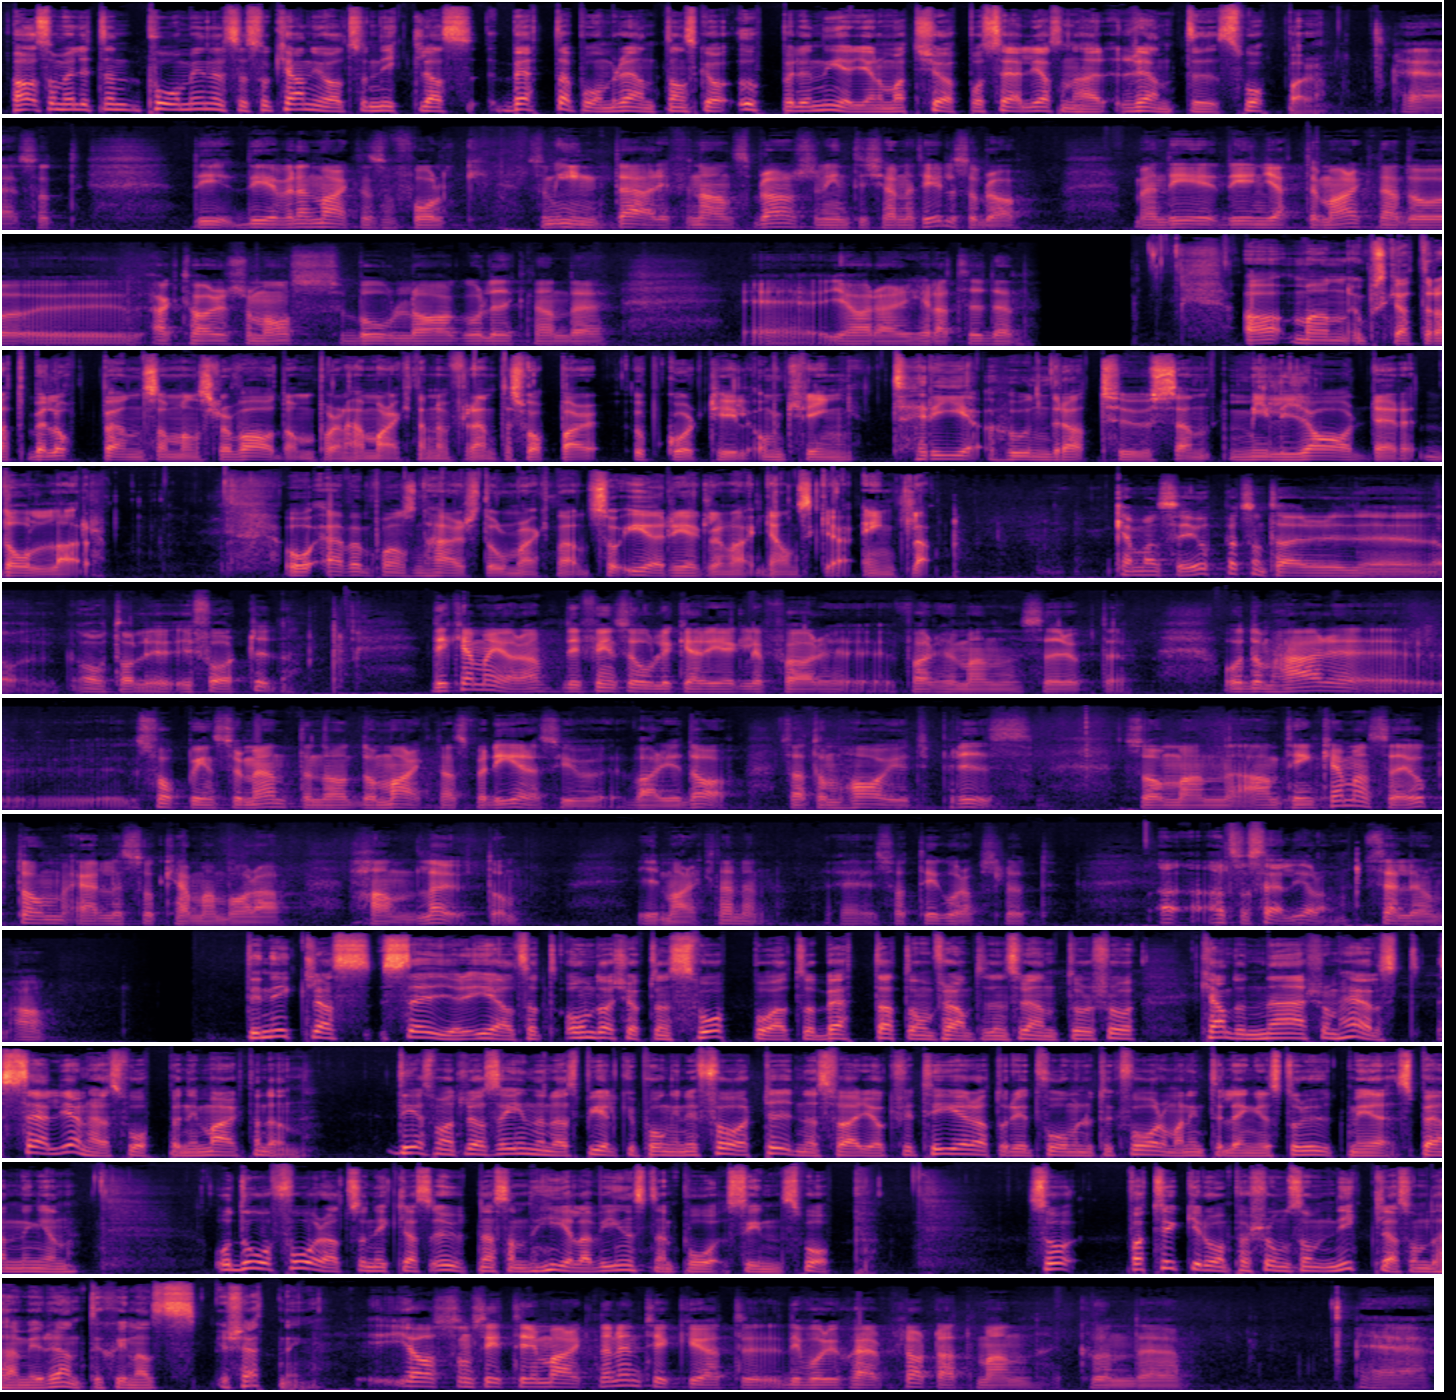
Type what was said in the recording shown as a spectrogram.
Ja, som en liten påminnelse så kan ju alltså Niklas betta på om räntan ska upp eller ner genom att köpa och sälja sådana här ränteswappar. Eh, så det, det, är väl en marknad som folk som inte är i finansbranschen inte känner till så bra. Men det är, det är en jättemarknad och eh, aktörer som oss, bolag och liknande eh, gör det här hela tiden. Ja, man uppskattar att beloppen som man slår vad om på den här marknaden för ränteswappar uppgår till omkring 300 000 miljarder dollar. Och även på en sån här stor marknad så är reglerna ganska enkla. Kan man säga upp ett sånt här eh, avtal i förtid? Det kan man göra. Det finns olika regler för, för hur man säger upp det. Och de här eh, swap-instrumenten de, de marknadsvärderas ju varje dag. Så att de har ju ett pris. Så man, antingen kan man säga upp dem eller så kan man bara handla ut dem i marknaden. Eh, så att det går absolut. Alltså sälja dem? Sälja dem, ja. Det Niklas säger är alltså att om du har köpt en swap och alltså bettat om framtidens räntor så kan du när som helst sälja den här swappen i marknaden. Det är som att lösa in den där spelkupongen i förtid när Sverige har kvitterat och det är två minuter kvar om man inte längre står ut med spänningen. Och då får alltså Niklas ut nästan hela vinsten på sin swap. Så vad tycker då en person som Niklas om det här med ränteskillnadsersättning? Jag som sitter i marknaden tycker att det vore självklart att man kunde eh,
